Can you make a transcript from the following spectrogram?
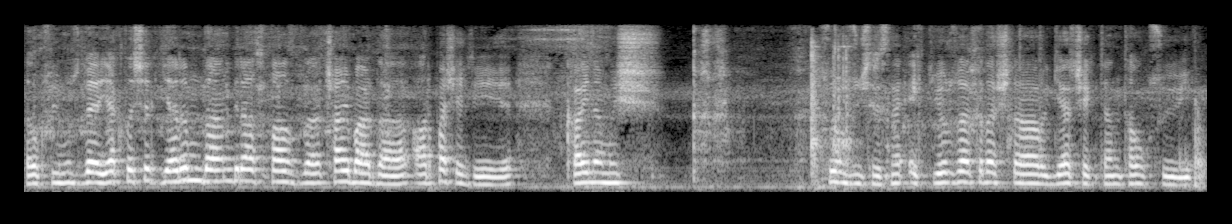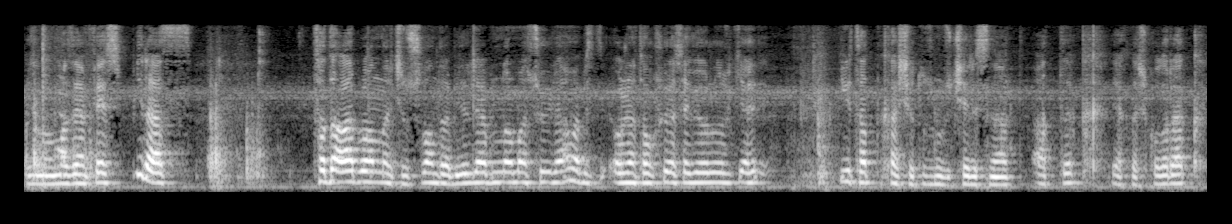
tavuk suyumuz ve yaklaşık yarımdan biraz fazla çay bardağı arpa şehriyeyi kaynamış suyumuzun içerisine ekliyoruz arkadaşlar. Gerçekten tavuk suyu inanılmaz enfes. Biraz tadı ağır olanlar için sulandırabilirler bunu normal suyla ama biz orijinal tavuk suyuyla seviyoruz. Bir tatlı kaşığı tuzumuzu içerisine at- attık yaklaşık olarak.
